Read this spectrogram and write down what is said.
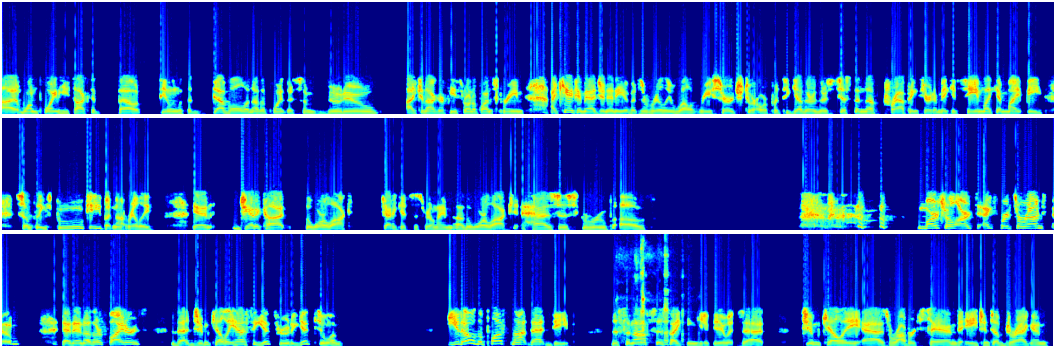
Uh, at one point, he talks about dealing with the devil. Another point, there's some voodoo iconography thrown up on screen. I can't imagine any of it's really well researched or, or put together. There's just enough trappings here to make it seem like it might be something spooky, but not really. And Janicot, the Warlock, Janicot's his real name, uh, the Warlock has this group of martial arts experts around him and then other fighters that Jim Kelly has to get through to get to him. You know, the plot's not that deep. The synopsis I can give you is that Jim Kelly, as Robert Sand, agent of Dragon,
